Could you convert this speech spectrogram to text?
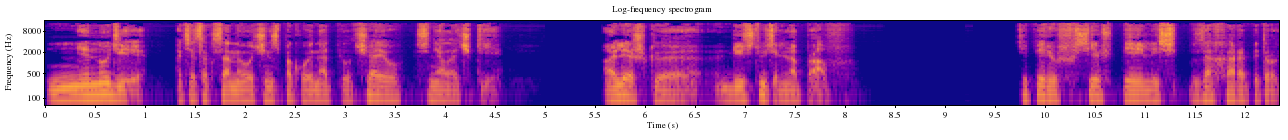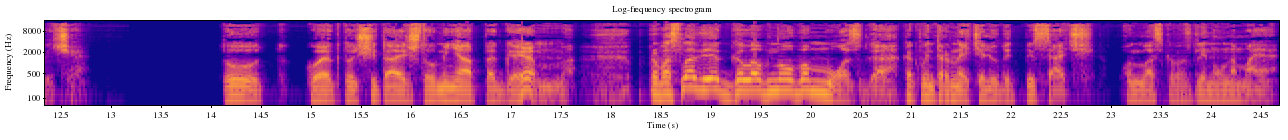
«Не нуди!» — отец Оксаны очень спокойно отпил чаю, снял очки. «Олежка действительно прав». Теперь уж все вперились в Захара Петровича. «Тут кое-кто считает, что у меня ПГМ, православие головного мозга, как в интернете любят писать». Он ласково взглянул на Майя.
